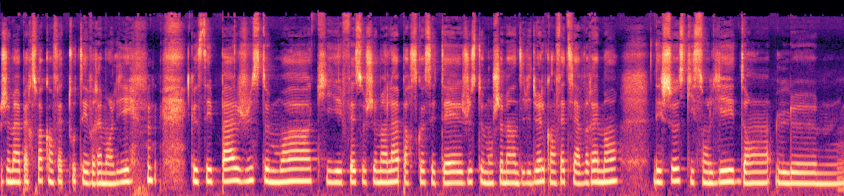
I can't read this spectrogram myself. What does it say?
je m'aperçois qu'en fait tout est vraiment lié, que c'est pas juste moi qui ai fait ce chemin-là parce que c'était juste mon chemin individuel, qu'en fait il y a vraiment des choses qui sont liées dans le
